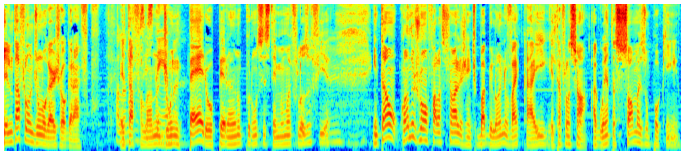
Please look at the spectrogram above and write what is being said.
Porque ele não está falando de um lugar geográfico. Falando ele está de um falando de um sistema. império operando por um sistema e uma filosofia. Uhum. Então, quando João fala assim, olha gente, Babilônia vai cair, ele está falando assim, ó, aguenta só mais um pouquinho,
